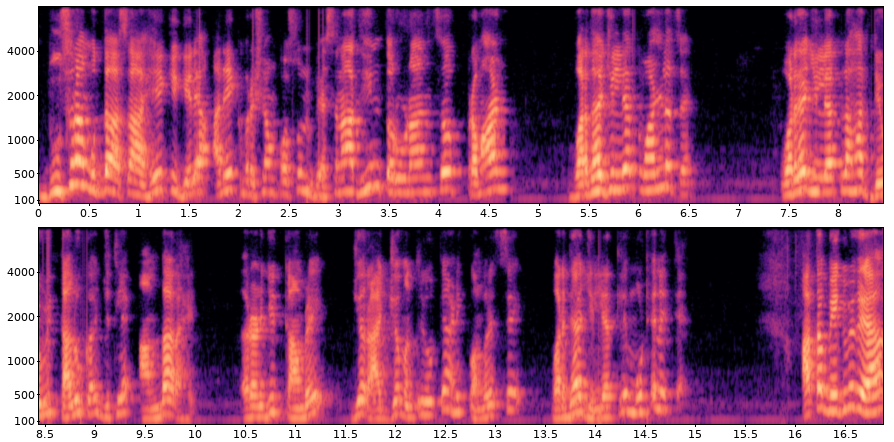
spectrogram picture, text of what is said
दुसरा मुद्दा असा आहे की गेल्या अनेक वर्षांपासून व्यसनाधीन तरुणांचं प्रमाण वर्धा जिल्ह्यात वाढलंच आहे. वर्धा जिल्ह्यातला हा देवळी तालुका जिथले आमदार आहेत. रणजित कांबळे जे राज्यमंत्री होते आणि काँग्रेसचे वर्धा जिल्ह्यातले मोठे नेते आहेत. आता वेगवेगळ्या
